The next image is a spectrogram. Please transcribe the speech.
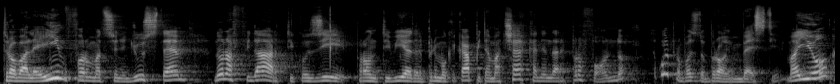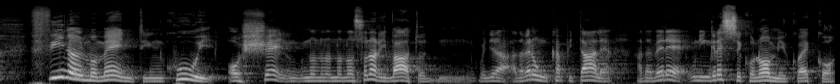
trova le informazioni giuste, non affidarti così pronti via del primo che capita, ma cerca di andare profondo quel proposito però investi. Ma io fino al momento in cui ho scelto, non, non, non, sono arrivato dire, ad avere un capitale, ad avere un ingresso economico, ecco,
